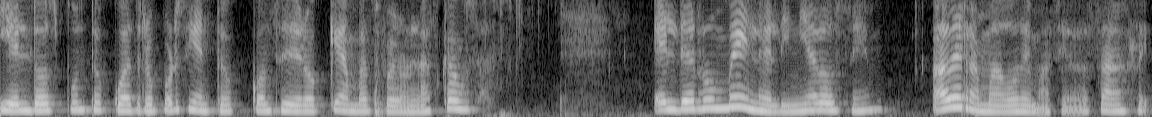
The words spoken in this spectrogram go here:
y el 2.4% consideró que ambas fueron las causas. El derrumbe en la línea 12 ha derramado demasiada sangre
